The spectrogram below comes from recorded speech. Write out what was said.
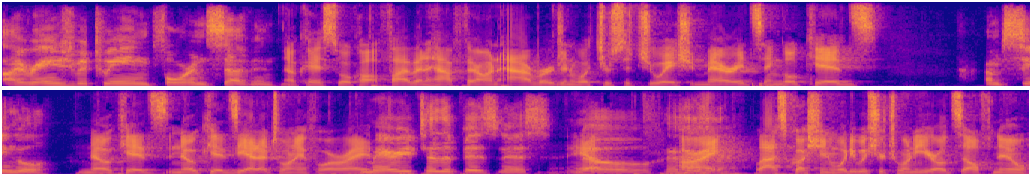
I range between four and seven. Okay, so we'll call it five and a half there on average. And what's your situation? Married, single, kids? I'm single. No kids. No kids yet at 24, right? Married to the business. Yep. No. All right. Last question. What do you wish your 20 year old self knew?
